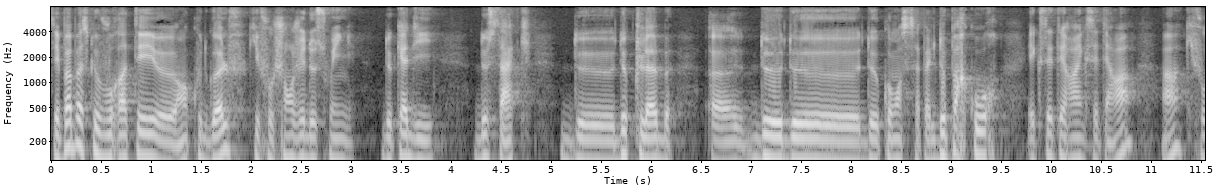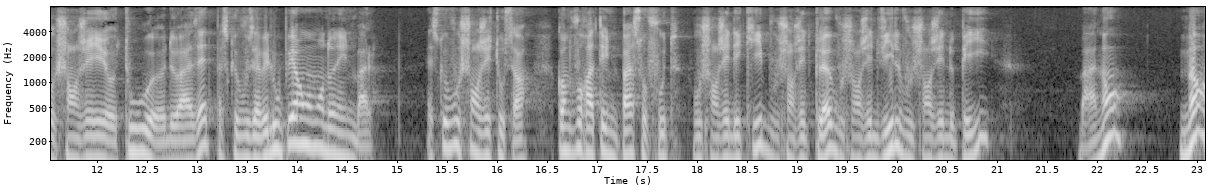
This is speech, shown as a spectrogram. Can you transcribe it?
C'est pas parce que vous ratez euh, un coup de golf qu'il faut changer de swing, de caddie, de sac, de, club, euh, de, de, comment ça s'appelle, de parcours, etc., etc. Hein, qu'il faut changer euh, tout de A à Z parce que vous avez loupé à un moment donné une balle. Est-ce que vous changez tout ça? Quand vous ratez une passe au foot, vous changez d'équipe, vous changez de club, vous changez de ville, vous changez de pays? Bah non, non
